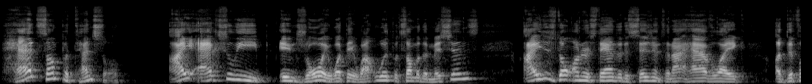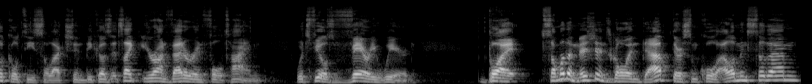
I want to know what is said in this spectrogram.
had some potential. I actually enjoy what they went with with some of the missions. I just don't understand the decision to not have like a difficulty selection because it's like you're on veteran full time, which feels very weird. But some of the missions go in depth. There's some cool elements to them.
